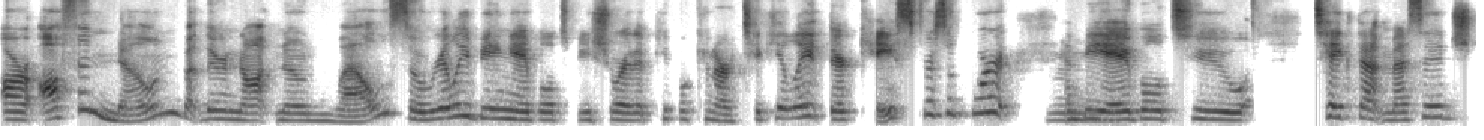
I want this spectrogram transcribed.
are often known, but they're not known well. So, really being able to be sure that people can articulate their case for support mm. and be mm. able to take that message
